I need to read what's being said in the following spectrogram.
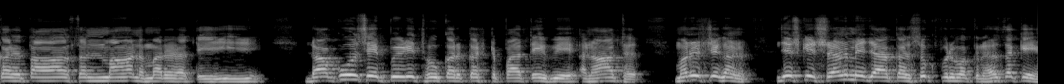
करता सम्मान मरहती डाकुओं से पीड़ित होकर कष्ट पाते हुए अनाथ मनुष्यगण, जिसकी शरण में जाकर सुखपूर्वक रह सके,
